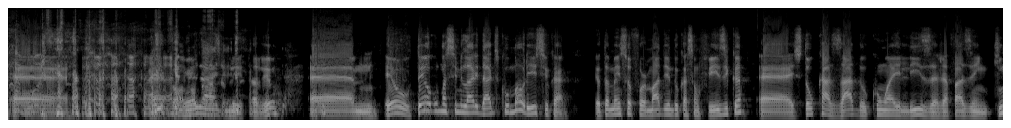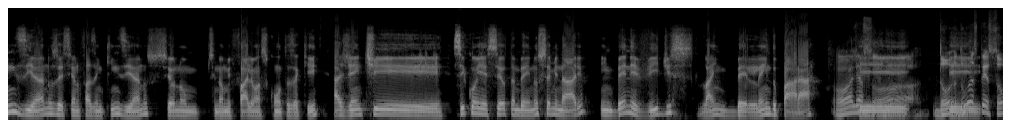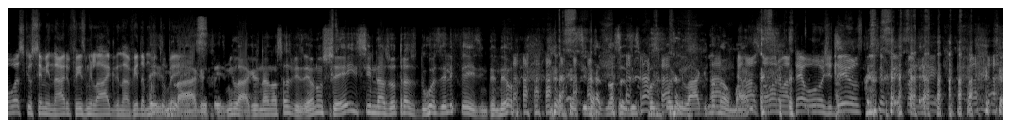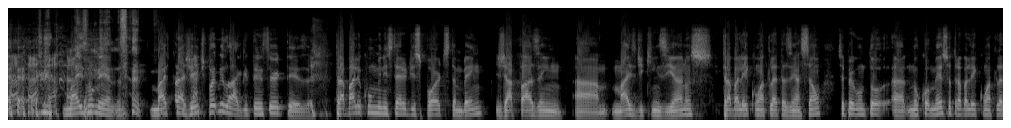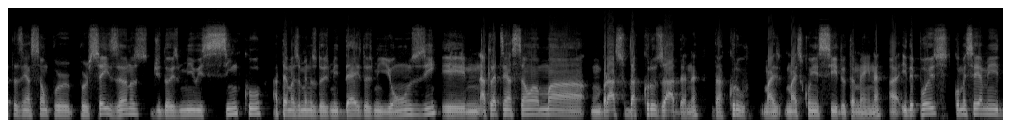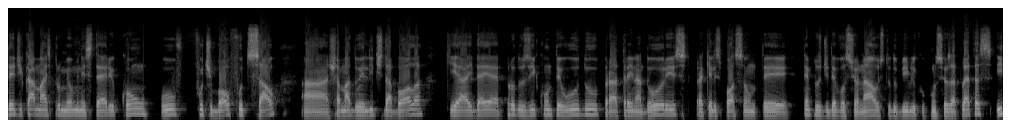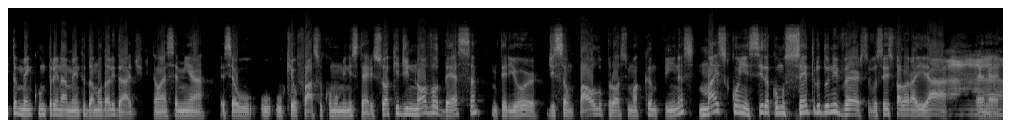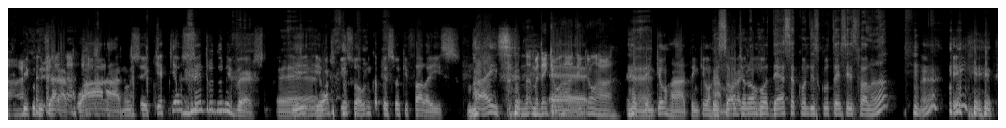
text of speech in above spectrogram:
É, é, é verdade. Sobre isso, tá viu? É, eu tenho algumas similaridades com o Maurício, cara. Eu também sou formado em educação física. É, estou casado com a Elisa já fazem 15 anos. Esse ano fazem 15 anos, se, eu não, se não me falham as contas aqui. A gente se conheceu também no seminário em Benevides, lá em Belém do Pará. Olha e... só. Do, e... Duas pessoas que o seminário fez milagre na vida muito fez bem. Milagre, fez milagre nas nossas vidas. Eu não sei se nas outras duas ele fez, entendeu? se nas nossas esposas foi milagre ou não. Mas... Elas oram até hoje. Deus, o que você fez com a gente? Mais ou menos. Mas pra gente foi milagre, tenho certeza. Trabalho com o Ministério de Esportes também, já fazem há mais de 15 anos. Trabalhei com atletas em ação. Você perguntou, uh, no começo eu trabalhei com atletas em ação por, por seis anos, de 2005 até mais ou menos 2010, 2011. E Atletas em Ação é uma, um braço da Cruzada, né? Da CRU, mais, mais conhecido também, né? Uh, e depois comecei a me dedicar mais para o meu ministério com o futebol, futsal, uh, chamado Elite da Bola, que a ideia é produzir conteúdo para treinadores, para que eles possam ter tempos de devocional, estudo bíblico com seus atletas e também com treinamento da modalidade. Então essa é minha esse é o, o, o, que eu faço como ministério. Sou aqui de Nova Odessa, interior de São Paulo, próximo a Campinas, mais conhecida como centro do universo. Vocês falaram aí, ah, ah. É, Pico do Jaraguá, não sei o que. Aqui é o centro do universo. É. E eu acho que eu sou a única pessoa que fala isso. Mas. Não, mas tem que honrar, é, tem que honrar. tem que honrar, tem que honrar. O pessoal de Nova Odessa, quando escuta isso, eles falam. Hã? Quem?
